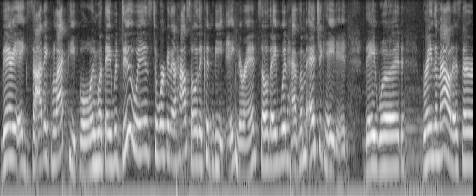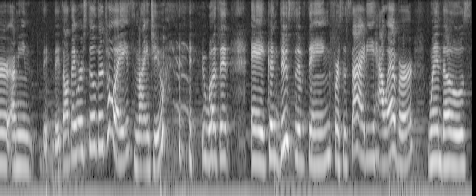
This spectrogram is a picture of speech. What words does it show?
very exotic black people, and what they would do is to work in their household, they couldn't be ignorant, so they would have them educated. They would bring them out as their, I mean, they, they thought they were still their toys, mind you. it wasn't a conducive thing for society. However, when those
